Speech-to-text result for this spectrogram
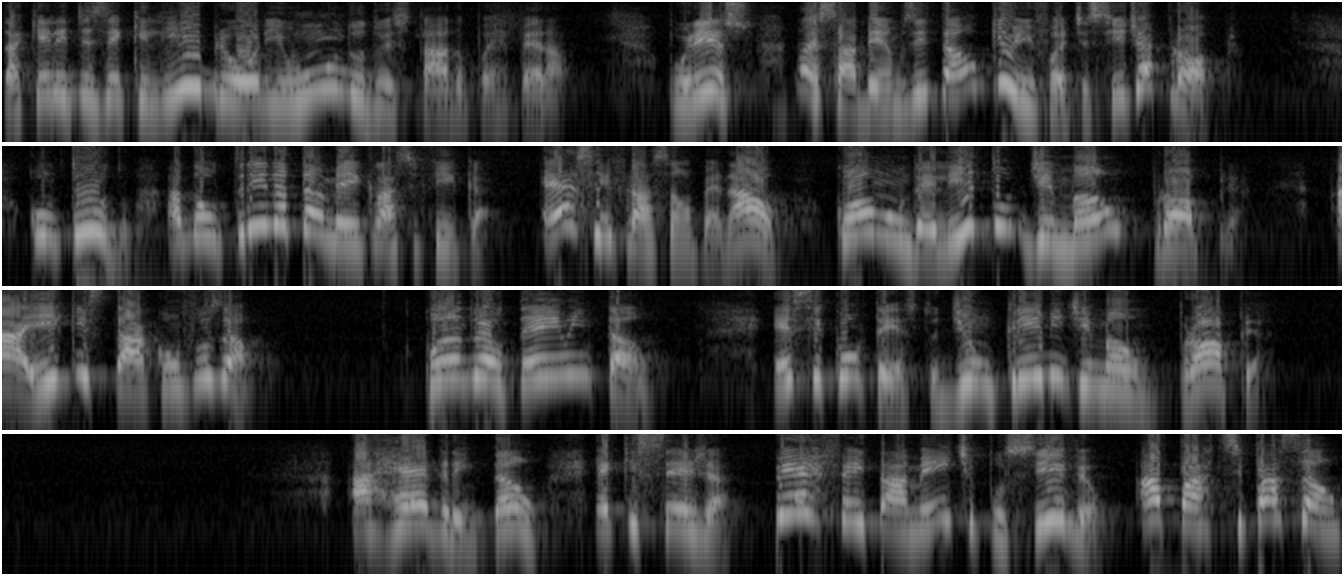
daquele desequilíbrio oriundo do estado puerperal. Por isso, nós sabemos então que o infanticídio é próprio. Contudo, a doutrina também classifica essa infração penal como um delito de mão própria. Aí que está a confusão. Quando eu tenho, então, esse contexto de um crime de mão própria, a regra, então, é que seja perfeitamente possível a participação,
